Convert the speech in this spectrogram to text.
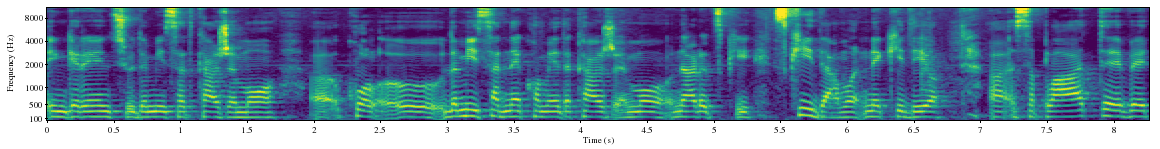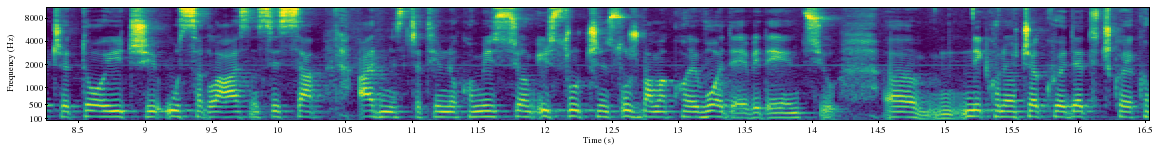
ingerenciju da mi sad kažemo, da mi sad nekome, da kažemo, narodski skidamo neki dio sa plate, već će to ići u saglasnosti sa administrativnom komisijom i stručnim službama koje vode evidenciju. Niko ne očekuje od etičkoj komisije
